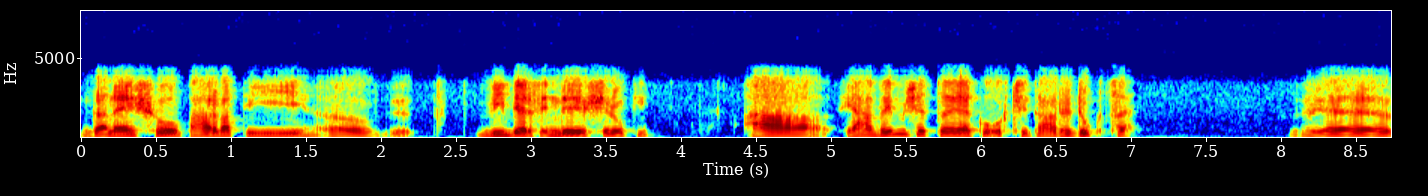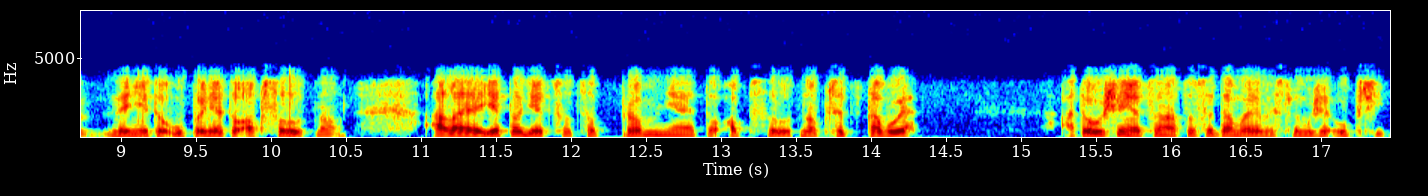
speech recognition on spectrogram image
Ganeshu, Parvati, uh, výběr v Indii je široký. A já vím, že to je jako určitá redukce, že není to úplně to absolutno, ale je to něco, co pro mě to absolutno představuje. A to už je něco, na co se ta moje mysl může upřít.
